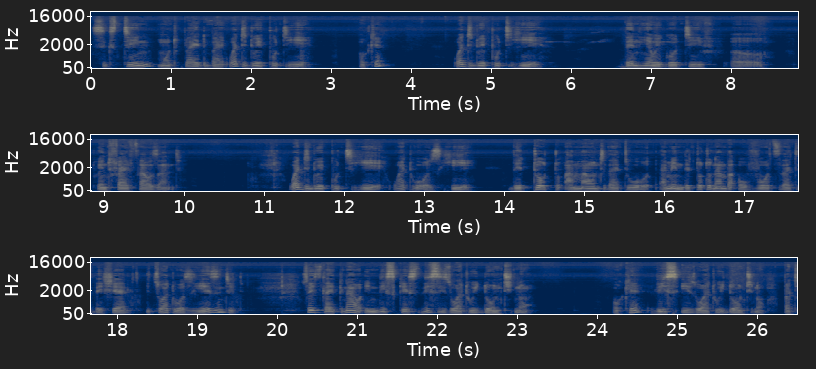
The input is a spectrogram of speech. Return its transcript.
16 multiplied by what did we put here? Okay? What did we put here? Then here we got uh, 25,000 what did we put here? What was here the total amount that was i mean the total number of votes that they shared it's what was here isn't it? So it's like now in this case this is what we don't know. Okay? This is what we don't know. But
